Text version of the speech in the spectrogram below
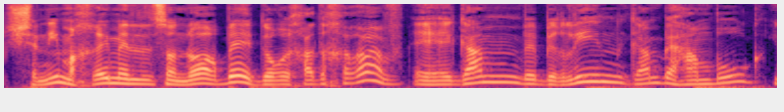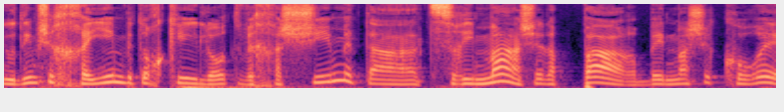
שנים אחרי מנדלסון, לא הרבה, דור אחד אחריו, אה, גם בברלין, גם בהמבורג, יהודים שחיים בתוך קהילות וחשים את הצרימה של הפער בין מה שקורה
